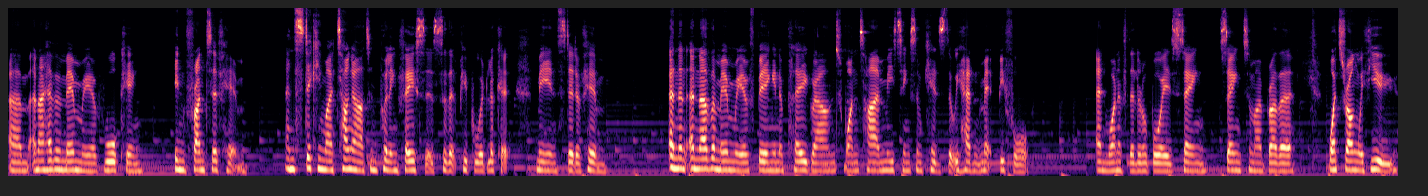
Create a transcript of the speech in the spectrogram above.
Um, and I have a memory of walking in front of him and sticking my tongue out and pulling faces so that people would look at me instead of him. And then another memory of being in a playground one time, meeting some kids that we hadn't met before. And one of the little boys saying, saying to my brother, What's wrong with you?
